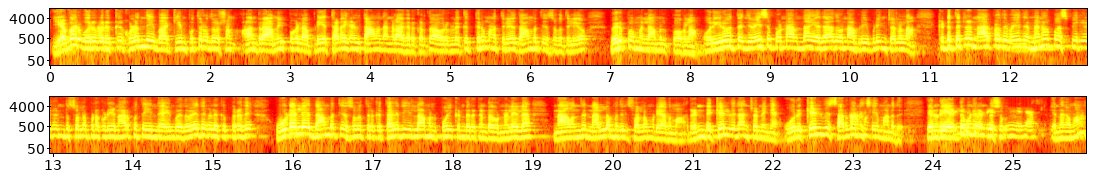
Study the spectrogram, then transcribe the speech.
எவர் ஒருவருக்கு குழந்தை பாக்கியம் புத்திரதோஷம் என்ற அமைப்புகள் அப்படியே தடைகள் தாமதங்களாக இருக்கிறதோ அவர்களுக்கு திருமணத்திலேயோ தாம்பத்திய சுகத்திலேயோ விருப்பம் இல்லாமல் போகலாம். ஒரு இருபத்தஞ்சு வயசு பொண்ணா இருந்தால் ஏதாவது ஒன்று அப்படி இப்படின்னு சொல்லலாம். கிட்டத்தட்ட நாற்பது வயது மெனோபாஸ் பீரியட் என்று சொல்லப்படக்கூடிய நாற்பத்தி ஐந்து ஐம்பது வயதுகளுக்கு பிறகு உடலே தாம்பத்திய சுகத்திற்கு தகுதி இல்லாமல் போய் கொண்டிருக்கின்ற ஒரு நிலையில நான் வந்து நல்ல பதில் சொல்ல முடியாதுமா? ரெண்டு கேள்வி தான் சொன்னீங்க. ஒரு கேள்வி சர்வ நிச்சயமானது. என்னுடைய எட்டு மணி ரெண்டு. என்னங்கம்மா?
